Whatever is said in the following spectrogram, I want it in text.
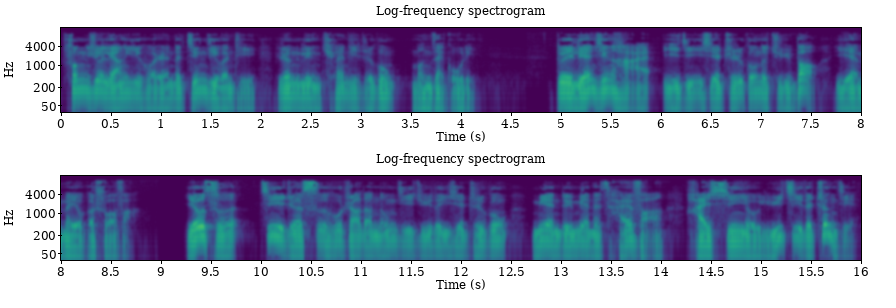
封学良一伙人的经济问题仍令全体职工蒙在鼓里，对连青海以及一些职工的举报也没有个说法。由此，记者似乎找到农机局的一些职工面对面的采访，还心有余悸的症结。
